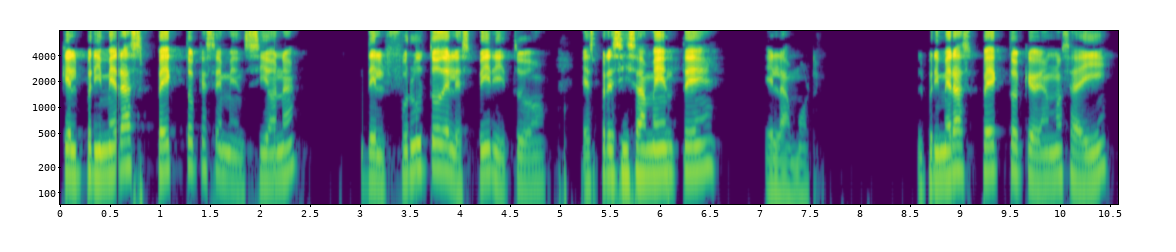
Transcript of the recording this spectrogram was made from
que el primer aspecto que se menciona del fruto del Espíritu es precisamente el amor. El primer aspecto que vemos ahí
